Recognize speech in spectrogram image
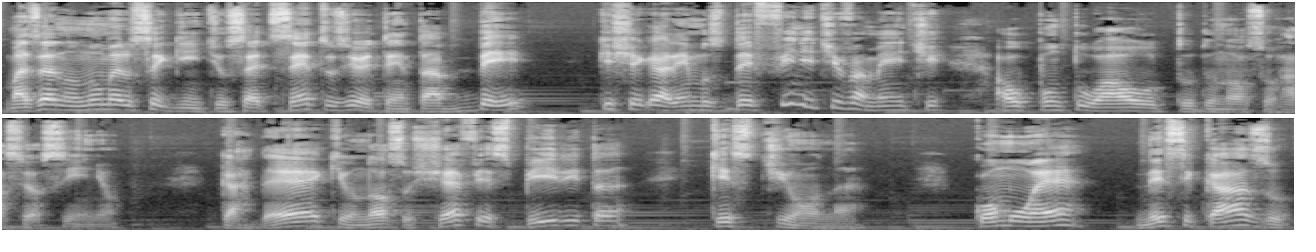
Mas é no número seguinte, o 780B, que chegaremos definitivamente ao ponto alto do nosso raciocínio. Kardec, o nosso chefe espírita, questiona: como é, nesse caso,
